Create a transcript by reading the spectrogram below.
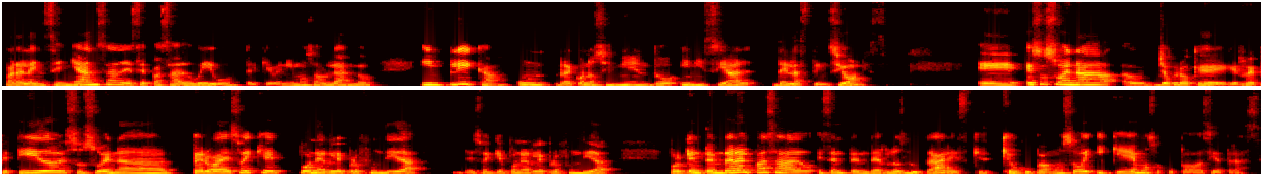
para la enseñanza de ese pasado vivo del que venimos hablando implica un reconocimiento inicial de las tensiones. Eh, eso suena, uh, yo creo que repetido, eso suena, pero a eso hay que ponerle profundidad, eso hay que ponerle profundidad, porque entender el pasado es entender los lugares que, que ocupamos hoy y que hemos ocupado hacia atrás.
